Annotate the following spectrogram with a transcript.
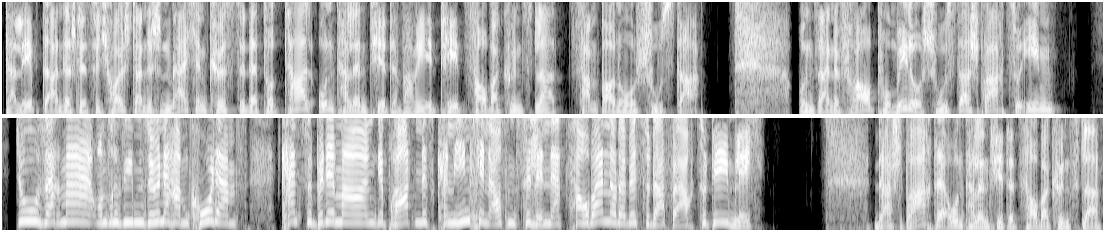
Da lebte an der schleswig-holsteinischen Märchenküste der total untalentierte Varieté-Zauberkünstler Zampano Schuster. Und seine Frau Pomelo Schuster sprach zu ihm, Du, sag mal, unsere sieben Söhne haben Kohldampf. Kannst du bitte mal ein gebratenes Kaninchen aus dem Zylinder zaubern oder bist du dafür auch zu dämlich? da sprach der untalentierte Zauberkünstler,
